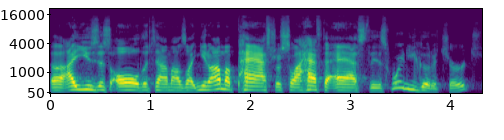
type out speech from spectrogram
Uh, I use this all the time. I was like, you know, I'm a pastor, so I have to ask this. Where do you go to church?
